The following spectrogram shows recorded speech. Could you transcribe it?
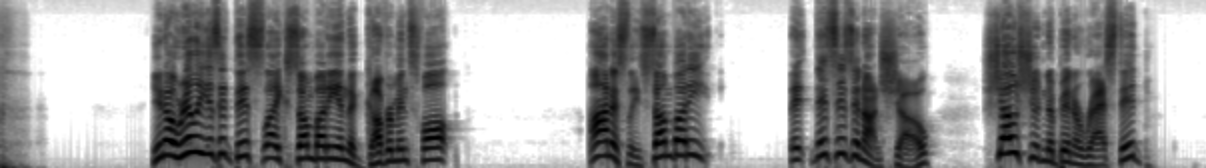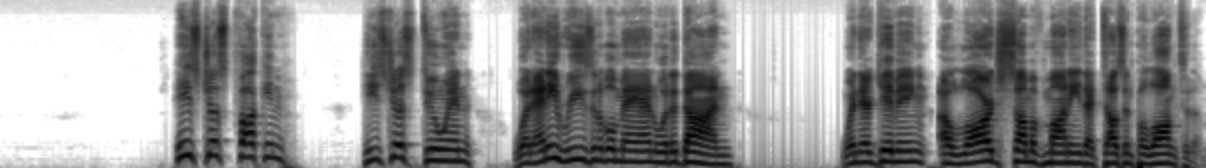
You know, really, isn't this like somebody in the government's fault? Honestly, somebody. This isn't on Sho. Sho shouldn't have been arrested. He's just fucking. He's just doing what any reasonable man would have done when they're giving a large sum of money that doesn't belong to them.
